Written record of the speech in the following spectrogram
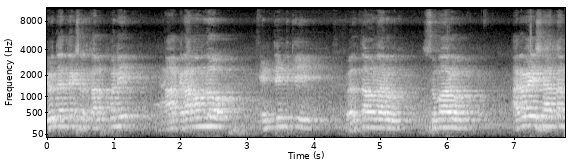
యూత్ అధ్యక్షులు కలుపుకొని ఆ గ్రామంలో ఇంటింటికి వెళ్తా ఉన్నారు. సుమారు అరవై శాతం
